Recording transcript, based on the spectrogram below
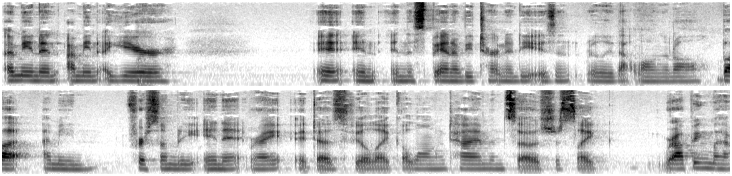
I mean, in, I mean, a year in, in, the span of eternity isn't really that long at all. But I mean, for somebody in it, right, it does feel like a long time. And so it's just like wrapping my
